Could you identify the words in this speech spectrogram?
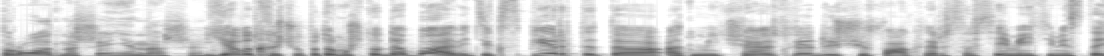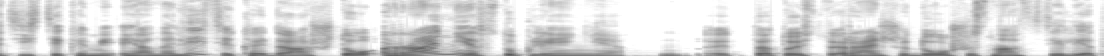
про отношения наши. Я вот хочу потому что добавить, эксперты-то отмечают следующий фактор со всеми этими статистиками и аналитикой, да, что раннее вступление, это, то есть раньше до 16 лет,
